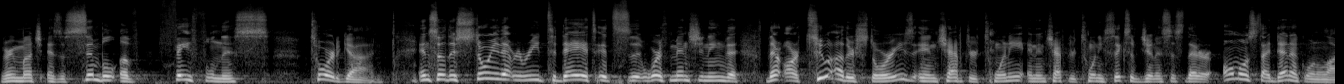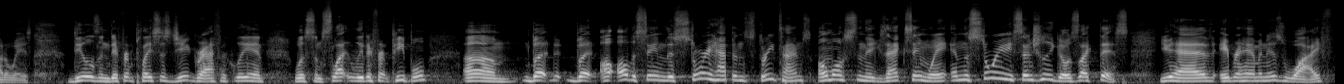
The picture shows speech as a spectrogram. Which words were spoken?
very much as a symbol of faithfulness toward God. And so, this story that we read today, it's, it's uh, worth mentioning that there are two other stories in chapter 20 and in chapter 26 of Genesis that are almost identical in a lot of ways. Deals in different places geographically and with some slightly different people. Um, but but all, all, the same, this story happens three times, almost in the exact same way. And the story essentially goes like this You have Abraham and his wife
